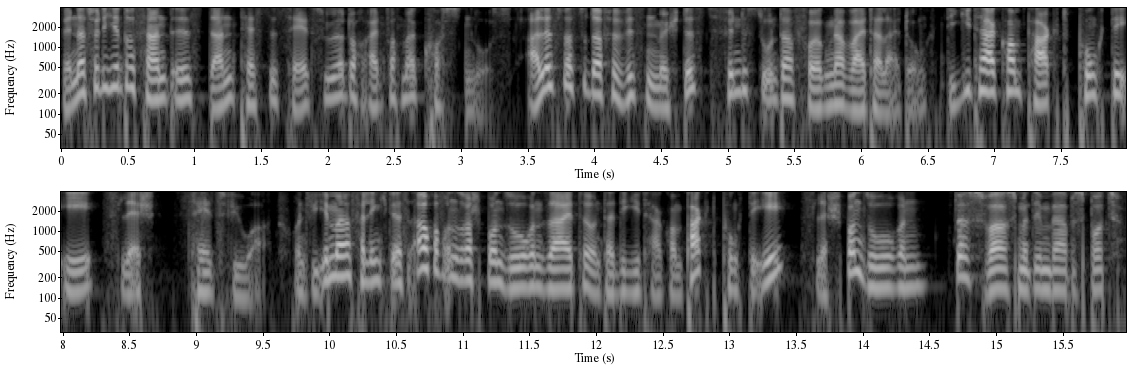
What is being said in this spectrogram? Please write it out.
wenn das für dich interessant ist, dann teste SalesViewer doch einfach mal kostenlos. Alles, was du dafür wissen möchtest, findest du unter folgender Weiterleitung: digitalkompakt.de slash salesviewer. Und wie immer verlinke ich das auch auf unserer Sponsorenseite unter digitalkompakt.de slash Sponsoren. Das war's mit dem Werbespot.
